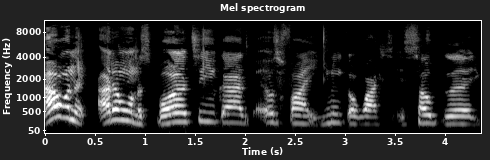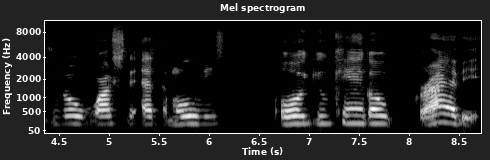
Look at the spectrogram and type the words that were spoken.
I wanna. I don't want to spoil it to you guys. But it was fire. You need to go watch it. It's so good. You can go watch it at the movies, or you can go grab it.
